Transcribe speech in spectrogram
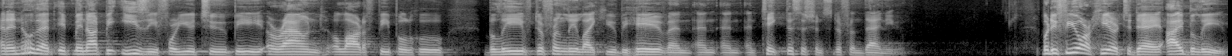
And I know that it may not be easy for you to be around a lot of people who believe differently like you behave and, and, and, and take decisions different than you. But if you are here today, I believe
